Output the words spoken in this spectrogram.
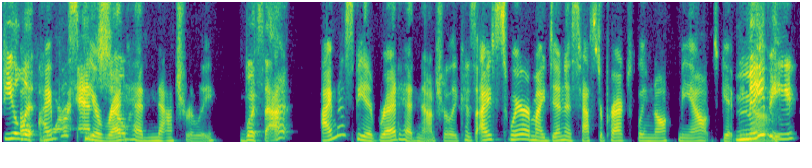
feel Oh, it. I more. must be And a so- redhead naturally. what's that? I must be a redhead naturally because I swear my dentist has to practically knock me out to get me. Maybe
